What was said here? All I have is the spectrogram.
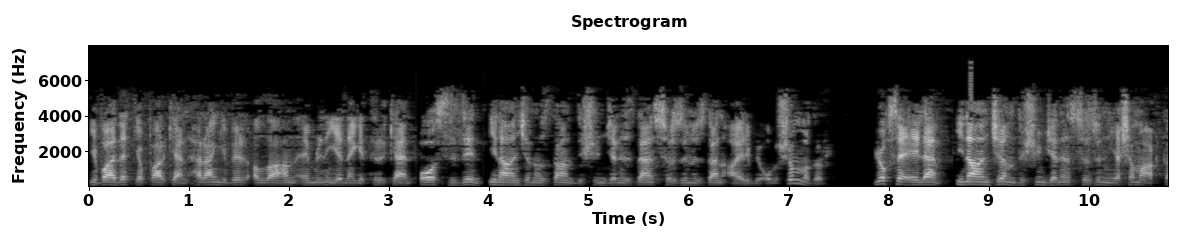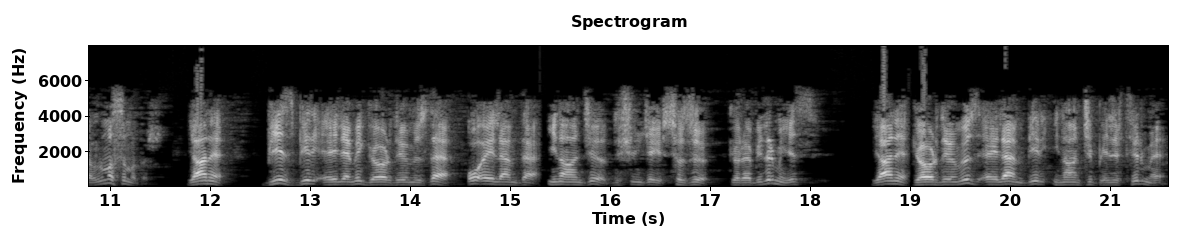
ibadet yaparken, herhangi bir Allah'ın emrini yerine getirirken o sizin inancınızdan, düşüncenizden, sözünüzden ayrı bir oluşum mudur? Yoksa eylem, inancın, düşüncenin, sözün yaşama aktarılması mıdır? Yani biz bir eylemi gördüğümüzde o eylemde inancı, düşünceyi, sözü görebilir miyiz? Yani gördüğümüz eylem bir inancı belirtir mi?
